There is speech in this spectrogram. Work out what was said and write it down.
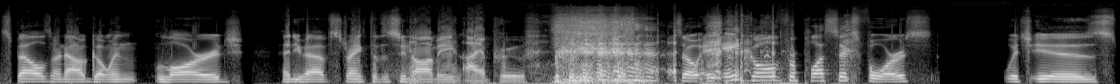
spells are now going large, and you have strength of the tsunami. And I approve. so eight gold for plus six force, which is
